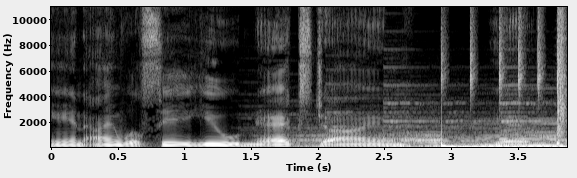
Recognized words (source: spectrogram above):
And I will see you next time. Yeah.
